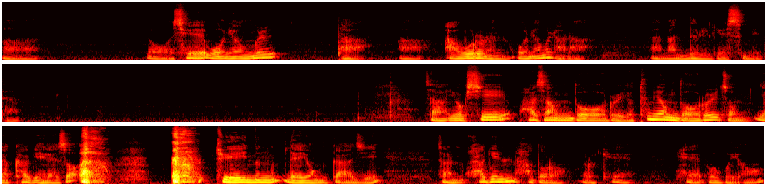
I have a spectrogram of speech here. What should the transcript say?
어, 세 원형을 다 아우르는 원형을 하나 만들겠습니다. 자, 역시 화상도를, 투명도를 좀 약하게 해서 뒤에 있는 내용까지 잘 확인하도록 이렇게 해보고요.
